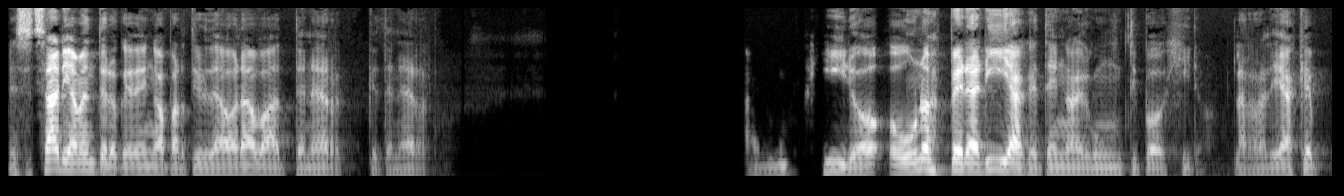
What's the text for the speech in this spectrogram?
necesariamente lo que venga a partir de ahora va a tener que tener algún giro, o uno esperaría que tenga algún tipo de giro. La realidad es que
